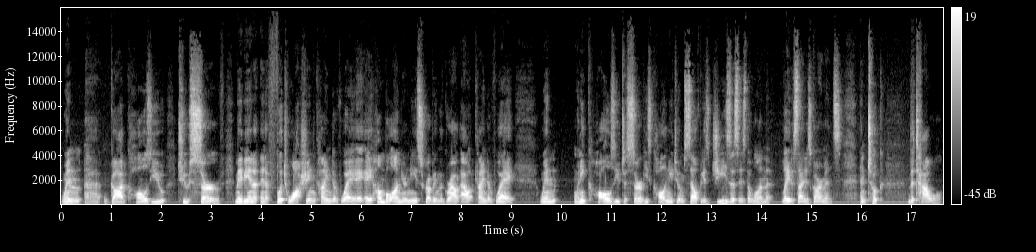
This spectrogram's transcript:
When, uh, God calls you to serve, maybe in a, in a foot washing kind of way, a, a humble on your knees scrubbing the grout out kind of way, when when he calls you to serve, he's calling you to himself because Jesus is the one that laid aside his garments and took the towel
